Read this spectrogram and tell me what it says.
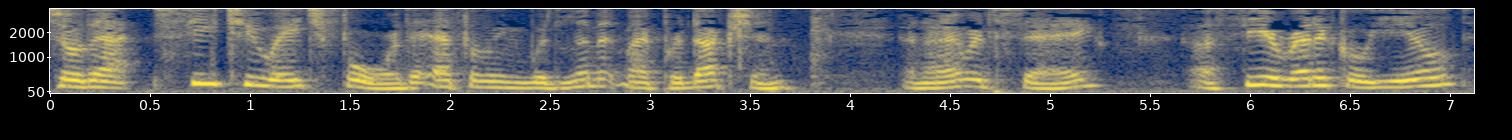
So that C2H4, the ethylene, would limit my production, and I would say a theoretical yield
